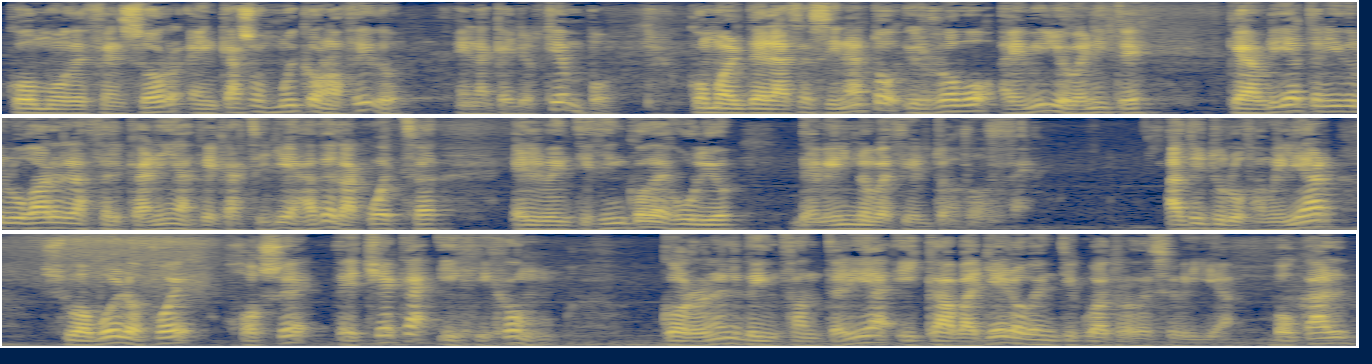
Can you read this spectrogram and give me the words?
como defensor en casos muy conocidos en aquellos tiempos, como el del asesinato y robo a Emilio Benítez, que habría tenido lugar en las cercanías de Castilleja de la Cuesta el 25 de julio de 1912. A título familiar, su abuelo fue José de Checa y Gijón, coronel de infantería y caballero 24 de Sevilla, vocal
